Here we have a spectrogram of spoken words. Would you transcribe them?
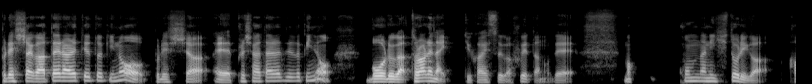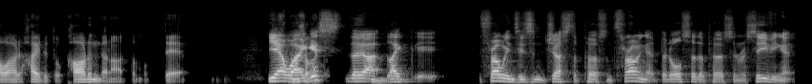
プレッシャーが与えられている時の、プレッシャー、えープレッシャーが与えられている時のボールが取られないっていう回数が増えたので、まあ、こんなに一人が変わる、入ると変わるんだなと思って、 Yeah, well, I Also- guess the uh, Mm. like uh, throw-ins isn't just the person throwing it, but also the person receiving it.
